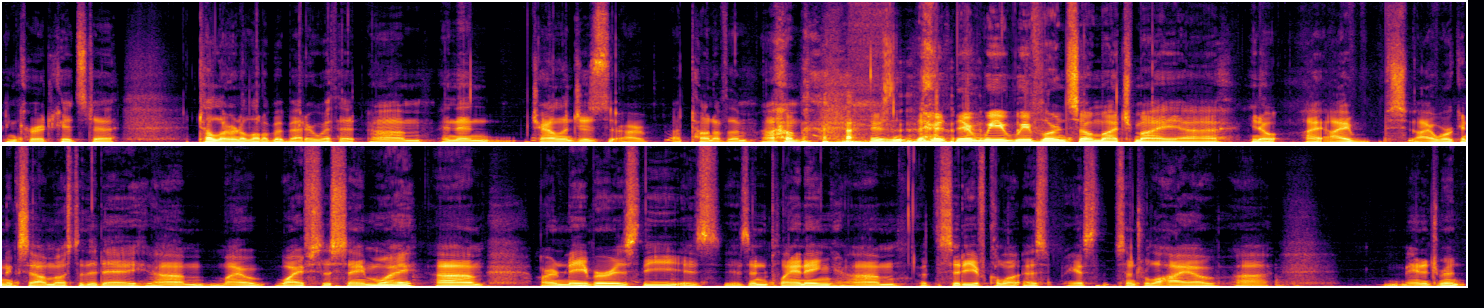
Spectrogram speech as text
encourage kids to to learn a little bit better with it. Um, and then challenges are a ton of them. Um, there's there, there, we we've learned so much. My uh, you know I, I I work in Excel most of the day. Um, my wife's the same way. Um, our neighbor is the is is in planning um, with the city of I guess Central Ohio. Uh, management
